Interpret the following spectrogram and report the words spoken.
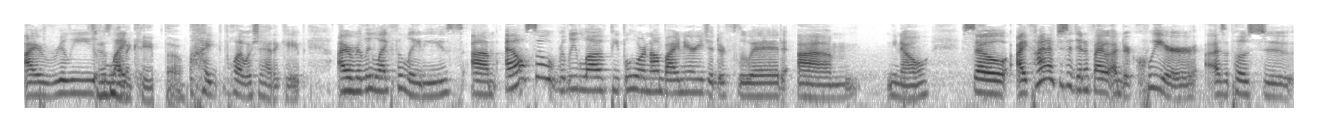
I really like a cape though. I, well, I wish I had a cape. I really like the ladies. Um, I also really love people who are non-binary, gender fluid. Um, you know, so I kind of just identify under queer as opposed to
